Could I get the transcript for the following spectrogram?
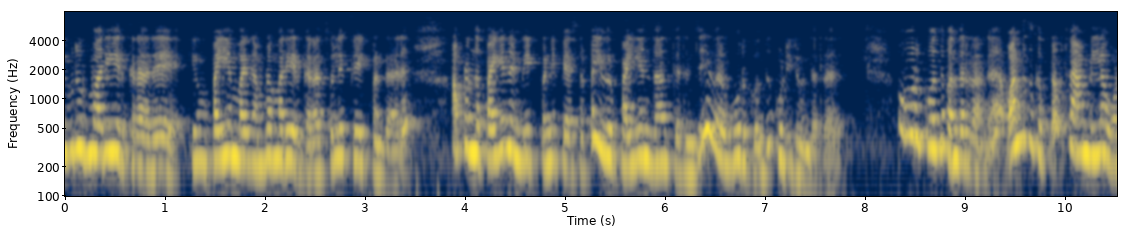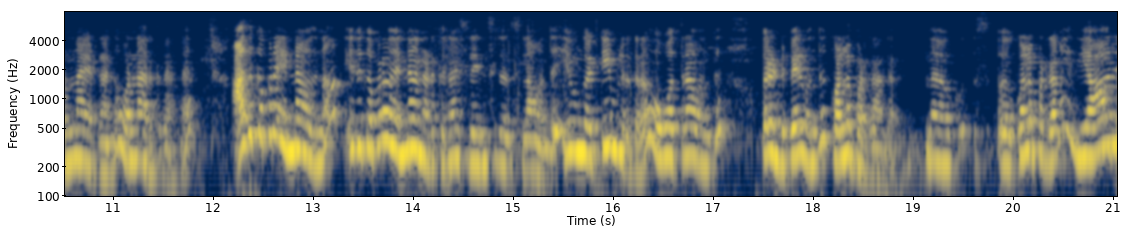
இவர் மாதிரியே இருக்கிறாரு இவங்க பையன் மாதிரி நம்மள மாதிரியே இருக்கிறாரு சொல்லி ஃபீல் பண்ணுறாரு அப்புறம் அந்த பையனை மீட் பண்ணி பேசுகிறப்ப இவர் பையன் தான் தெரிஞ்சு இவர் ஊருக்கு வந்து கூட்டிகிட்டு வந்துடுறாரு. ஊருக்கு வந்து வந்துடுறாங்க. வந்ததுக்கப்புறம் ஃபேமிலிலாம் ஒன்றாயிடுறாங்க ஒன்றா இருக்கிறாங்க. அதுக்கப்புறம் என்ன ஆகுதுன்னா இதுக்கப்புறம் என்ன நடக்குதுன்னா சில இன்சிடென்ட்ஸ்லாம் வந்து இவங்க டீமில் இருக்கிற ஒவ்வொருத்தராக வந்து ஒரு ரெண்டு பேர் வந்து கொல்லப்படுறாங்க. கொல்லப்படுறாங்க. இது யார்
